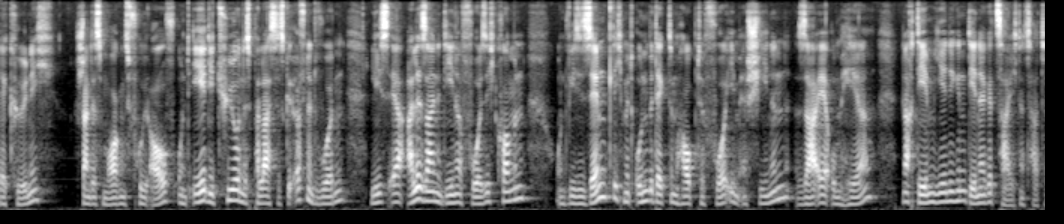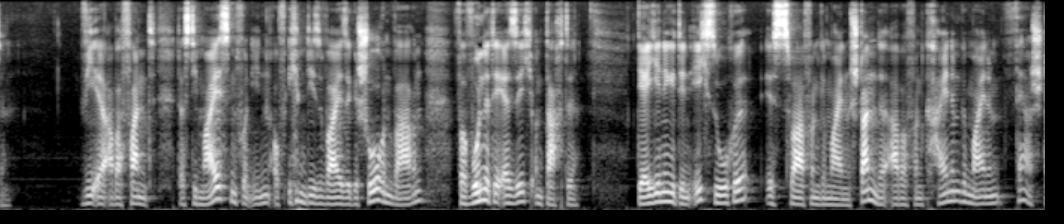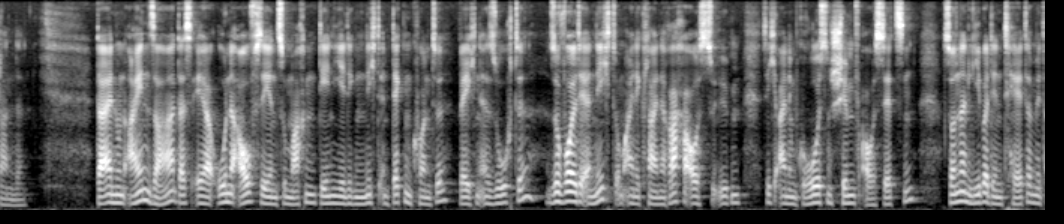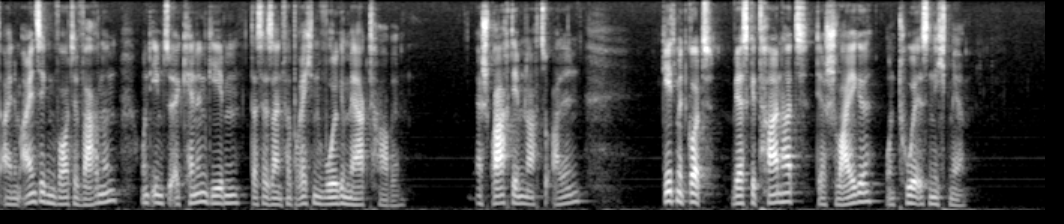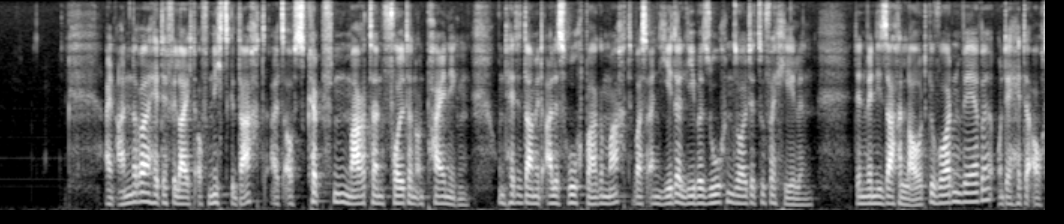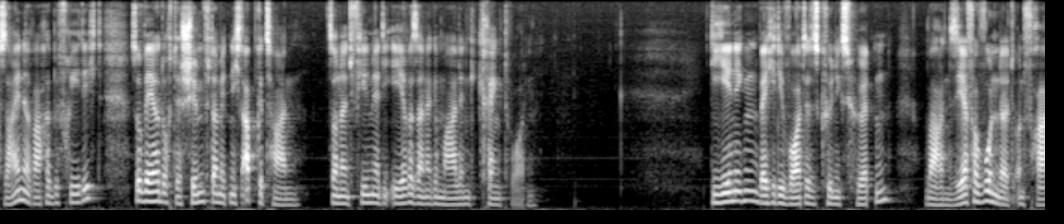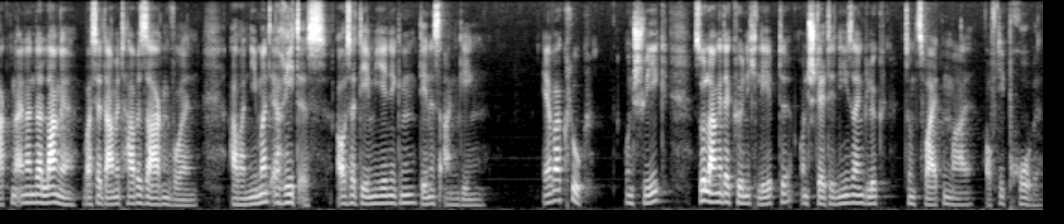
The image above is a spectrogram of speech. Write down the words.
Der König, stand es morgens früh auf, und ehe die Türen des Palastes geöffnet wurden, ließ er alle seine Diener vor sich kommen, und wie sie sämtlich mit unbedecktem Haupte vor ihm erschienen, sah er umher nach demjenigen, den er gezeichnet hatte. Wie er aber fand, dass die meisten von ihnen auf eben diese Weise geschoren waren, verwunderte er sich und dachte, derjenige, den ich suche, ist zwar von gemeinem Stande, aber von keinem gemeinem Verstande. Da er nun einsah, dass er ohne Aufsehen zu machen denjenigen nicht entdecken konnte, welchen er suchte, so wollte er nicht, um eine kleine Rache auszuüben, sich einem großen Schimpf aussetzen, sondern lieber den Täter mit einem einzigen Worte warnen und ihm zu erkennen geben, dass er sein Verbrechen wohl gemerkt habe. Er sprach demnach zu allen, Geht mit Gott, wer es getan hat, der schweige und tue es nicht mehr. Ein anderer hätte vielleicht auf nichts gedacht, als aufs Köpfen, Martern, Foltern und Peinigen und hätte damit alles ruchbar gemacht, was ein jeder lieber suchen sollte zu verhehlen. Denn wenn die Sache laut geworden wäre und er hätte auch seine Rache befriedigt, so wäre doch der Schimpf damit nicht abgetan, sondern vielmehr die Ehre seiner Gemahlin gekränkt worden. Diejenigen, welche die Worte des Königs hörten, waren sehr verwundert und fragten einander lange, was er damit habe sagen wollen, aber niemand erriet es, außer demjenigen, den es anging. Er war klug und schwieg, solange der König lebte, und stellte nie sein Glück zum zweiten Mal auf die Probe.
